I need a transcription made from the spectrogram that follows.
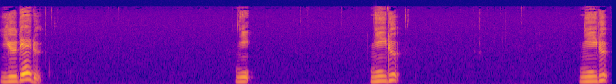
茹でる2煮る。煮る。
